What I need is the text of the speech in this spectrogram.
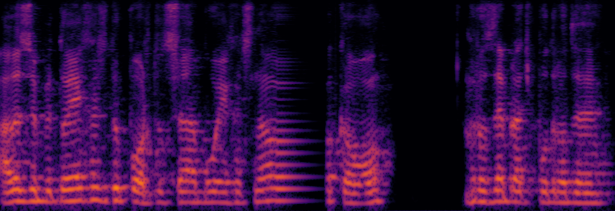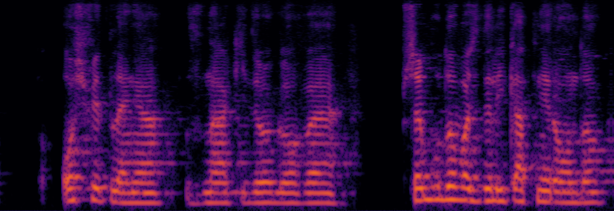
Ale żeby dojechać do portu, trzeba było jechać naokoło, rozebrać po drodze oświetlenia, znaki drogowe, przebudować delikatnie rondo.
